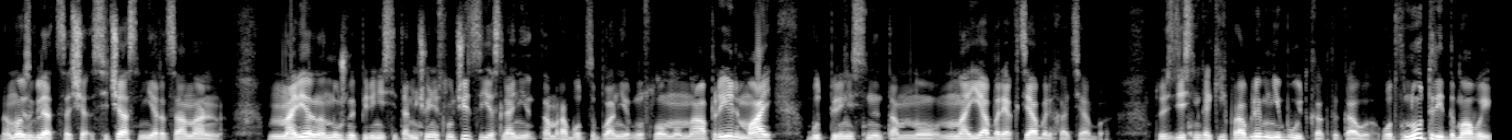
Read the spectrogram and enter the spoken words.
на мой взгляд, сейчас нерационально. Наверное, нужно перенести. Там ничего не случится, если они там работу запланированы условно на апрель, май, будут перенесены там ну, на ноябрь, октябрь хотя бы. То есть здесь никаких проблем не будет как таковых. Вот внутридомовые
